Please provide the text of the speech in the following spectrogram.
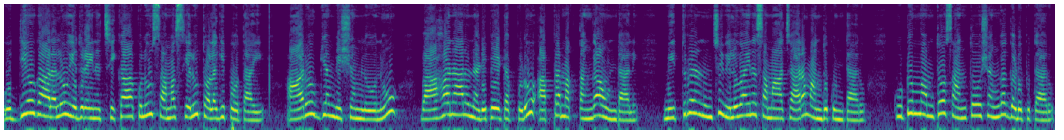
ఉద్యోగాలలో ఎదురైన చికాకులు సమస్యలు తొలగిపోతాయి. ఆరోగ్యం విషయంలోనూ వాహనాలు నడిపేటప్పుడు అప్రమత్తంగా ఉండాలి. మిత్రుల నుంచి విలువైన సమాచారం అందుకుంటారు. కుటుంబంతో సంతోషంగా గడుపుతారు.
